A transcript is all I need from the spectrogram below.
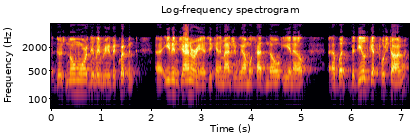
uh, there's no more delivery of equipment. Uh, even January, as you can imagine, we almost had no E&L. Uh, but the deals get pushed on.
